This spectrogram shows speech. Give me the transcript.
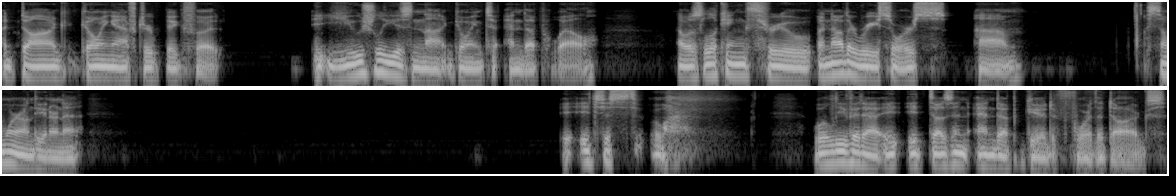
a dog going after Bigfoot, it usually is not going to end up well. I was looking through another resource um, somewhere on the internet. It, it's just. Oh, we'll leave it at it, it doesn't end up good for the dogs.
